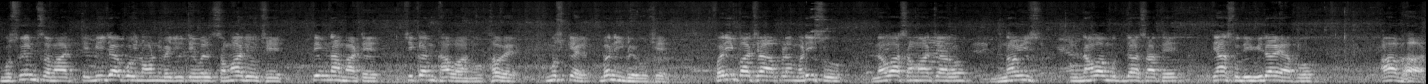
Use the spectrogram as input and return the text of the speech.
મુસ્લિમ સમાજ કે બીજા કોઈ નોન વેજીટેબલ સમાજો છે તેમના માટે ચિકન ખાવાનું હવે મુશ્કેલ બની ગયું છે. ફરી પાછા આપણે મળીશું નવા સમાચારો, નવી નવા મુદ્દા સાથે. ત્યાં સુધી વિદાય આપો. આભાર.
